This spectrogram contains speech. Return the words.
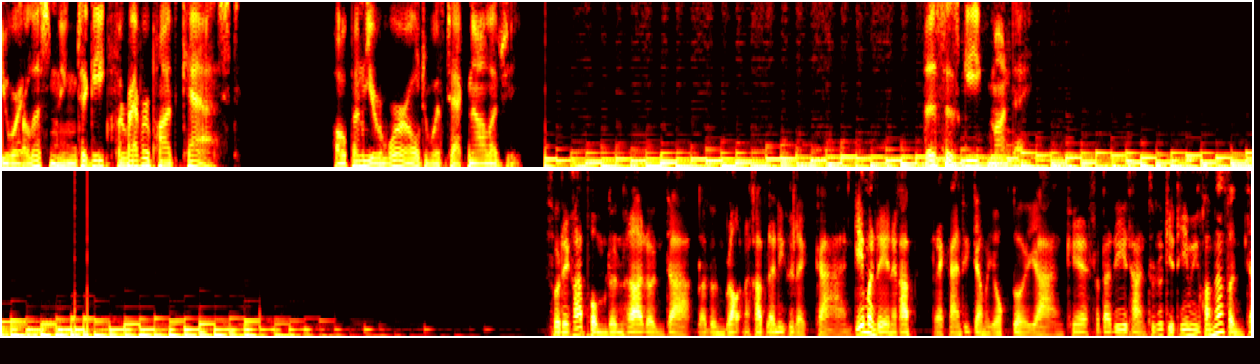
You are listening to Geek Forever podcast. Open your world with technology. This is Geek Monday. สวัสดีครับ ผมด.ดล ธราดล จาก ด.ดล็อกนะครับ และนี่คือรายการ Geek Monday นะครับ รายการที่จะมายกตัวอย่าง case study ทางธุรกิจที่มีความน่าสนใจ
